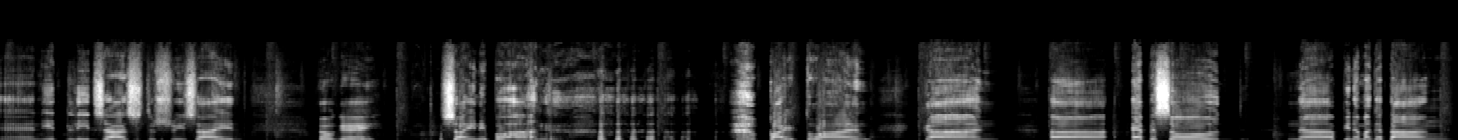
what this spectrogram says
and it leads us to suicide. Okay? So, ini po ang part 1 kan uh, episode na pinamagatang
